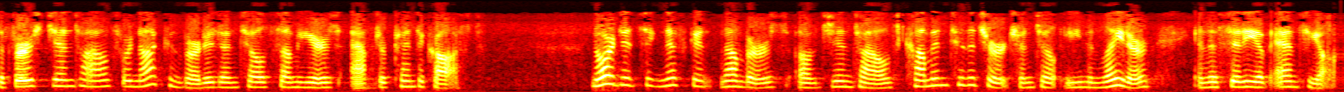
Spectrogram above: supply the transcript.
The first Gentiles were not converted until some years after Pentecost nor did significant numbers of Gentiles come into the church until even later in the city of Antioch.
